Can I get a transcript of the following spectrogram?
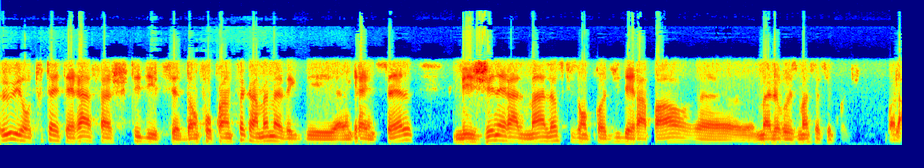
eux, ils ont tout intérêt à faire chuter des titres. Donc, il faut prendre ça quand même avec des, un grain de sel. Mais généralement, lorsqu'ils ont produit des rapports, euh, malheureusement, ça s'est produit. Voilà.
